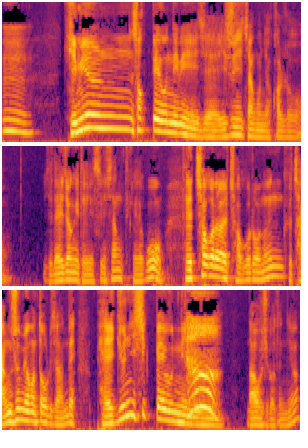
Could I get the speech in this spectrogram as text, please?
음. 김윤석 배우님이 이제 이순신 장군 역할로 이제 내정이 돼 있은 상태고 대척을 할 적으로는 그 장수명은 떠오르지 않는데 백윤식 배우님이 나오시거든요.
